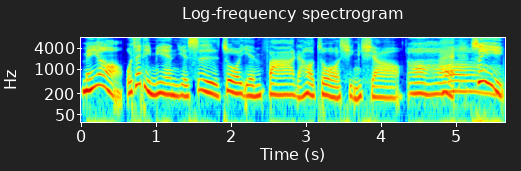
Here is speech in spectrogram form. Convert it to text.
没有我在里面也是做研发，然后做行销。哎，哦所以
